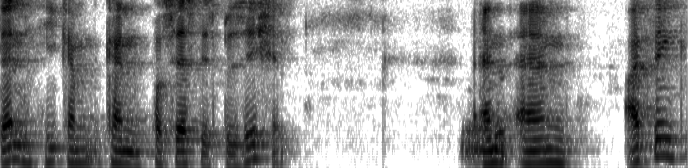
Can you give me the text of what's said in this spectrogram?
then he can, can possess this position. And, and I think,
